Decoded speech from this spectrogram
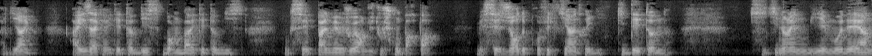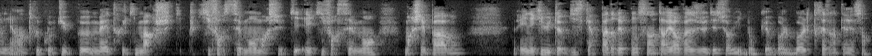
À direct. Isaac a été top 10, Bamba a été top 10. Donc c'est pas le même joueur du tout, je compare pas. Mais c'est ce genre de profil qui intrigue, qui détonne. Qui, qui dans la NBA moderne, il y a un truc où tu peux mettre et qui marche, qui, forcément marche, qui, et qui forcément marchait pas avant. Et une équipe du top 10 qui a pas de réponse à l'intérieur va se jeter sur lui. Donc euh, Bol Bol très intéressant.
